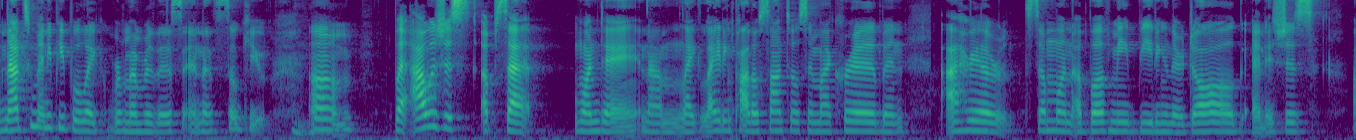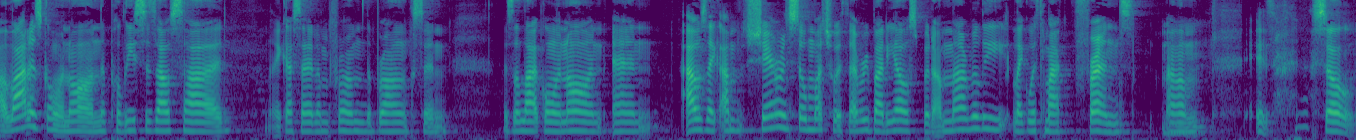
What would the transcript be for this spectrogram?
not too many people like remember this, and that's so cute. Mm-hmm. Um, but I was just upset one day and I'm like lighting Palo Santos in my crib and I hear someone above me beating their dog and it's just a lot is going on. The police is outside. Like I said, I'm from the Bronx and there's a lot going on and I was like I'm sharing so much with everybody else but I'm not really like with my friends mm-hmm. um it, so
